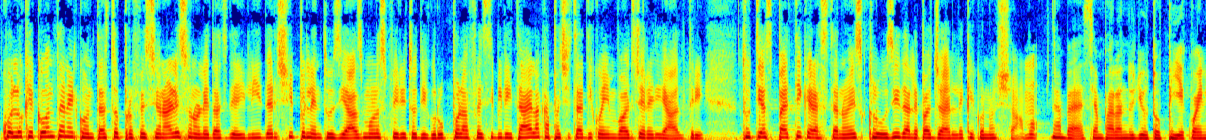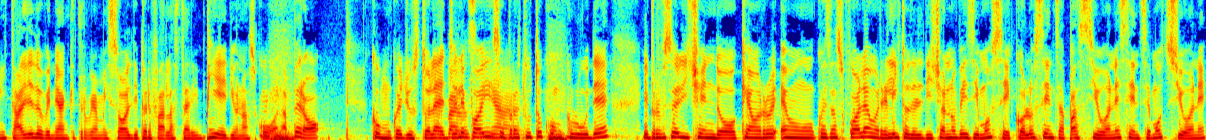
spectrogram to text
Quello che conta nel contesto professionale sono le doti di leadership, l'entusiasmo, lo spirito di gruppo, la flessibilità e la capacità di coinvolgere gli altri. Tutti aspetti che restano esclusi dalle pagelle che conosciamo. Vabbè, stiamo parlando di utopie qua in Italia dove neanche troviamo i soldi per farla stare in piedi una scuola, però Comunque è giusto leggerle, poi segnare. soprattutto conclude il professore dicendo che è un è un- questa scuola è un relitto del XIX secolo, senza passione, senza emozione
